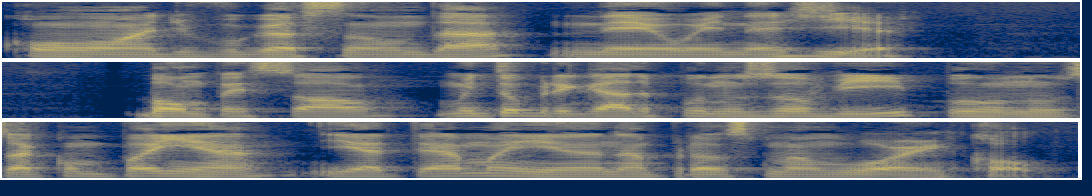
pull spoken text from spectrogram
com a divulgação da Neoenergia. Bom, pessoal, muito obrigado por nos ouvir, por nos acompanhar e até amanhã na próxima Warren Call.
